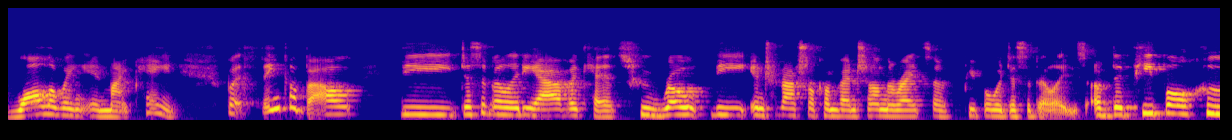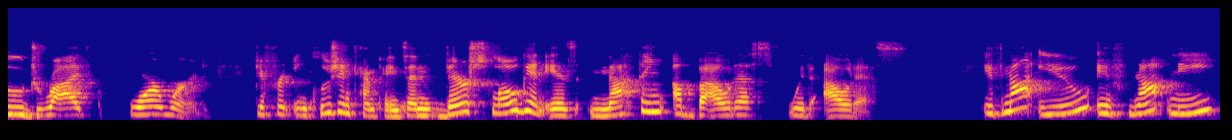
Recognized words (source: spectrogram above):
wallowing in my pain. But think about the disability advocates who wrote the International Convention on the Rights of People with Disabilities, of the people who drive forward different inclusion campaigns. And their slogan is nothing about us without us. If not you, if not me,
